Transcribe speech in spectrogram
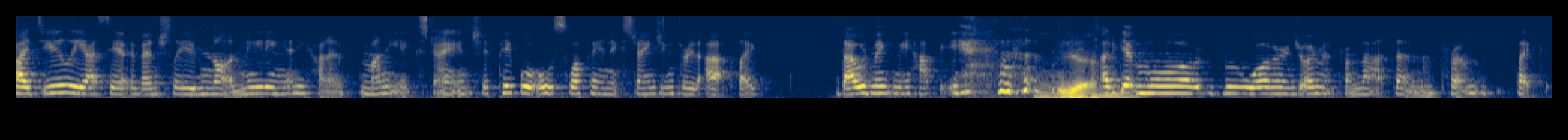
ideally, I see it eventually not needing any kind of money exchange. If people are all swapping and exchanging through the app, like that would make me happy. Mm. Yeah. I'd get more reward or enjoyment from that than from like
